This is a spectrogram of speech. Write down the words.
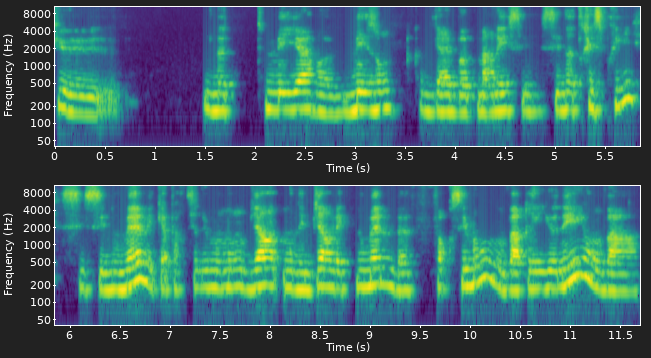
que notre meilleure maison, comme dirait Bob Marley, c'est notre esprit, c'est nous-mêmes, et qu'à partir du moment où bien, on est bien avec nous-mêmes, ben, forcément, on va rayonner, on va,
